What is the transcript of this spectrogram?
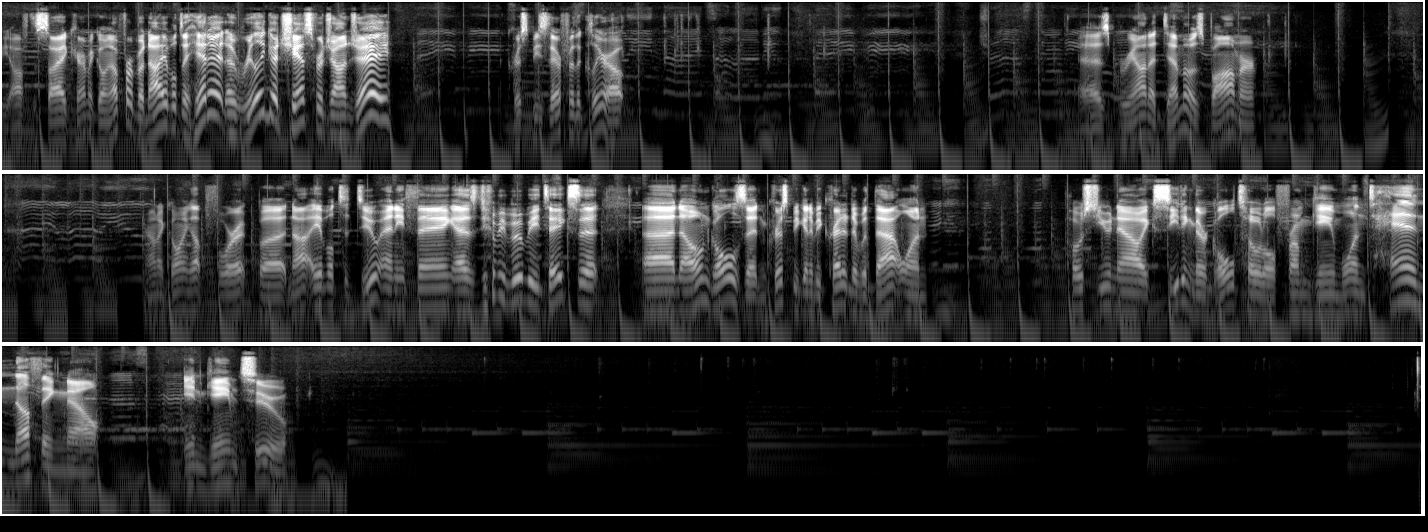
Be off the side. Kermit going up for it, but not able to hit it. A really good chance for John Jay. Crispy's there for the clear out. As Brianna demos Bomber. Brianna going up for it, but not able to do anything as Doobie Booby takes it uh, and own goals it. And Crispy going to be credited with that one. Post U now exceeding their goal total from game one, 10 nothing now in game two.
